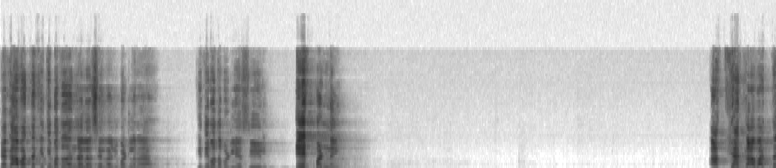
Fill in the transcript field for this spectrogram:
त्या गावातनं किती मतदान झालं असेल राजू पाटलांना? किती मतं पडली असतील? एक पण नाही. अख्ख्या गावातनं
